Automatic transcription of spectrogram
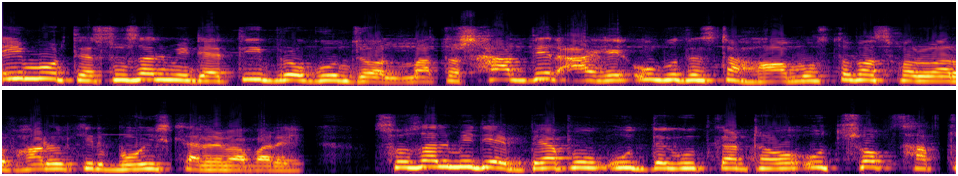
এই মুহূর্তে সোশ্যাল মিডিয়ায় তীব্র গুঞ্জন। মাত্র সাত দিন আগে উপদেষ্টা হওয়া মোস্তফা সরোয়ার ফারুকির বহিষ্কারের ব্যাপারে। সোশ্যাল মিডিয়ায় ব্যাপক উদ্বেগ, উৎকণ্ঠা ও উৎসব ছাত্র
